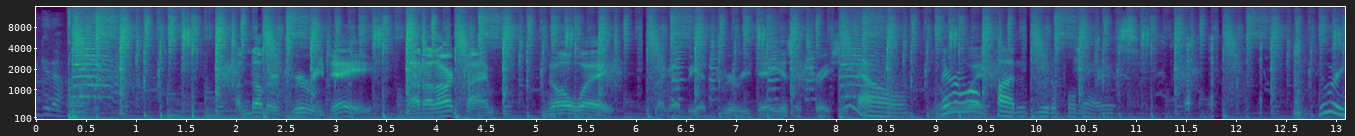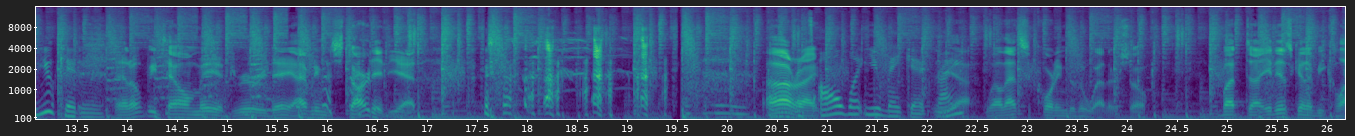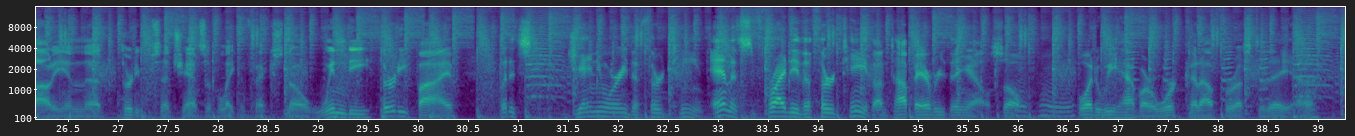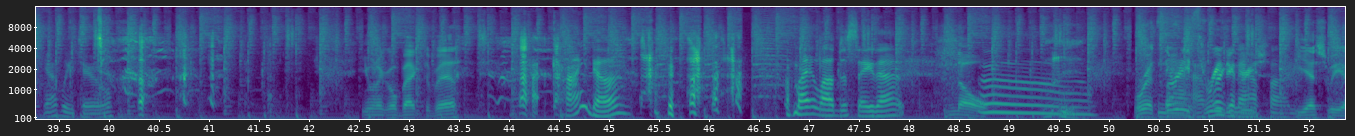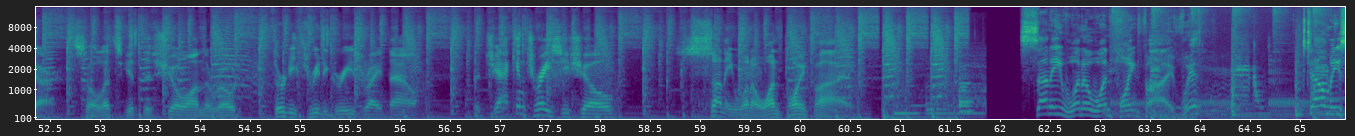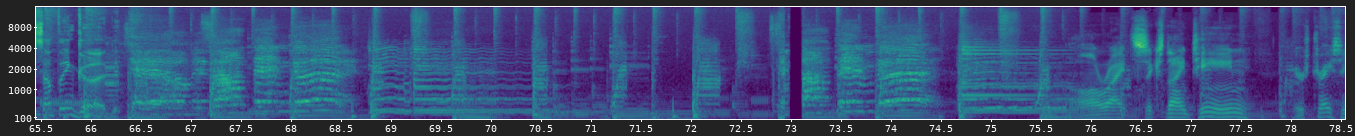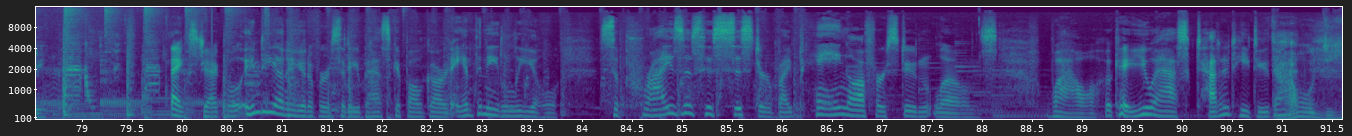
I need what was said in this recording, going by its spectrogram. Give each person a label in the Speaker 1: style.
Speaker 1: gotta get a.
Speaker 2: Another dreary day. Not on our time. No way. It's not gonna be a dreary day, is it, Tracy?
Speaker 3: No, they're all fun, beautiful days. Who are you kidding?
Speaker 2: Now, don't be telling me a dreary day. I haven't even started yet. all
Speaker 3: It's
Speaker 2: right.
Speaker 3: all what you make it, right?
Speaker 2: Yeah. Well, that's according to the weather. So, but uh, it is going to be cloudy and uh, 30% chance of lake effect snow. Windy, 35. But it's January the 13th, and it's Friday the 13th on top of everything else. So,
Speaker 3: Mm-hmm.
Speaker 2: boy, do we have our work cut out for us today, huh?
Speaker 3: Yeah, we do.
Speaker 2: You want to go back to bed?
Speaker 3: Kinda. Am I allowed to say that?
Speaker 2: no.
Speaker 3: Uh,
Speaker 2: We're at
Speaker 3: Nah,
Speaker 2: 33
Speaker 3: we're
Speaker 2: degrees.
Speaker 3: have fun.
Speaker 2: Yes, we are. So let's get this show on the road. 33 degrees right now. The Jack and Tracy Show, Sunny 101.5.
Speaker 4: Sunny 101.5 with Tell Me Something Good.
Speaker 1: Tell me something good. Something good.
Speaker 2: All right, 619. Here's Tracy.
Speaker 3: Thanks, Jack. Well, Indiana University basketball guard Anthony Leal surprises his sister by paying off her student loans. Wow. Okay, you asked, how did he do that?
Speaker 2: How would you.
